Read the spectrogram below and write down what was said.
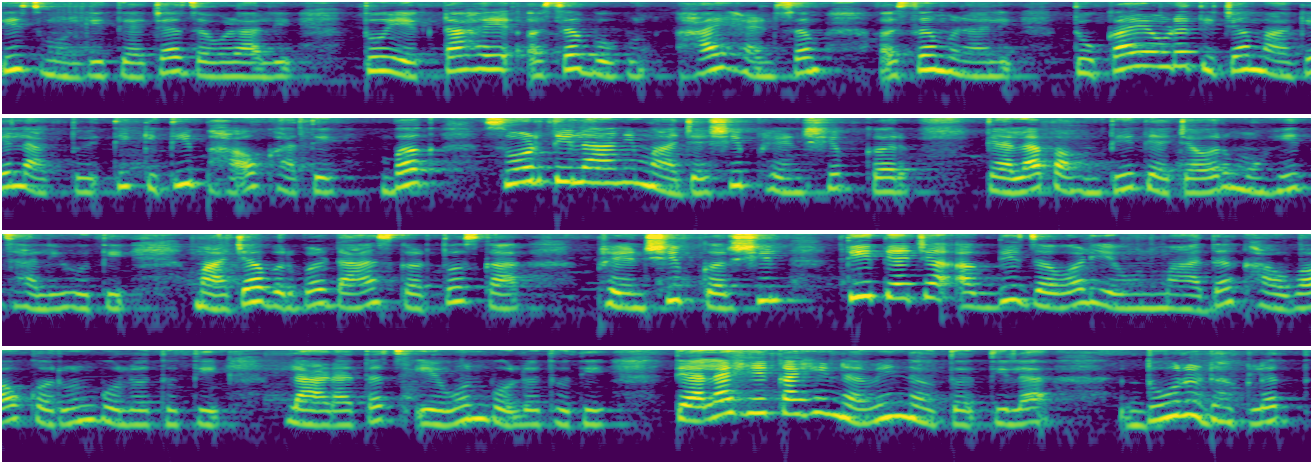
तीच मुलगी त्याच्याजवळ आली. तो एकटा आहे असं बघून हाय हँडसम असं म्हणाली. तू काय एवढं तिच्यामागे लागतोय? ती किती भाव खाते. बघ सोड तिला आणि माझ्याशी फ्रेंडशिप कर त्याला पाहून ती त्याच्यावर मोहित झाली होती. माझ्याबरोबर डान्स करतोस का? फ्रेंडशिप करशील ती त्याच्या अगदी जवळ येऊन मादक हावभाव करून बोलत होती. लाडातच येऊन बोल बोलत होती. त्याला हे काही नवीन नव्हतं. तिला दूर ढकलत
